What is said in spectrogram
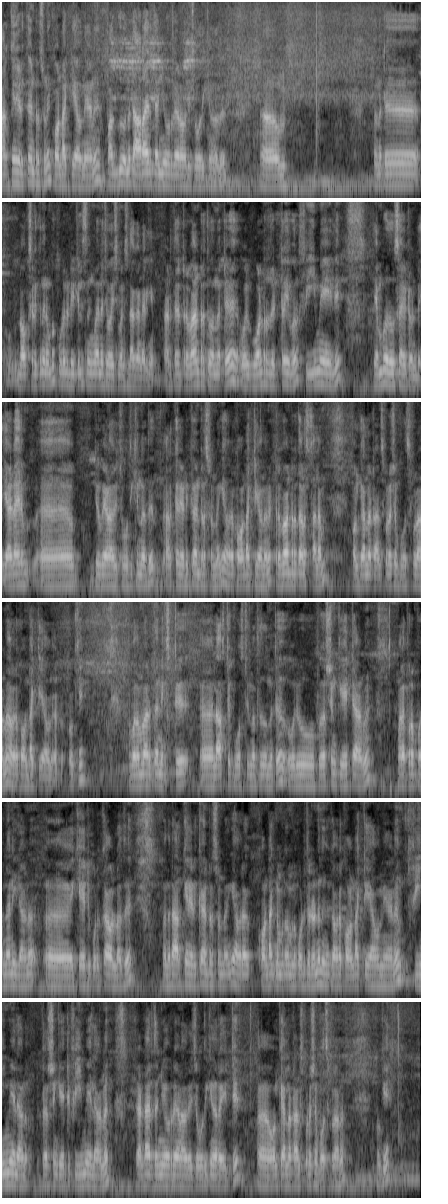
ആർക്കെങ്കിലും എടുക്കാൻ ഇൻട്രസ്റ്റ് ഉണ്ടെങ്കിൽ കോൺടാക്ട് ചെയ്യാവുന്നതാണ്. പഗ് വന്നിട്ട് ആറായിരത്തി അഞ്ഞൂറ് രൂപയാണ് അവർ ചോദിക്കുന്നത്. വന്നിട്ട് ഡോക്സ് എടുക്കുന്നതിന് മുമ്പ് കൂടുതൽ ഡീറ്റെയിൽസ് നിങ്ങൾ തന്നെ ചോദിച്ച് മനസ്സിലാക്കേണ്ടായിരിക്കും. അടുത്തത് ട്രിവാൻഡ്രത്ത് വന്നിട്ട് ഒരു ഗോൾഡ് റിട്രീവർ ഫീമെയിൽ എൺപത് ദിവസമായിട്ടുണ്ട്. ഏഴായിരം രൂപയാണ് അവർ ചോദിക്കുന്നത്. ആർക്കെങ്കിലും എടുക്കാൻ ഇൻട്രസ്റ്റ് ഉണ്ടെങ്കിൽ അവരെ കോൺടാക്ട് ചെയ്യാവുന്നതാണ്. ട്രിവാൻഡ്രത്താണ് സ്ഥലം. ഓൾ ട്രാൻസ്പോർട്ടേഷൻ പോസിബിൾ ആണ്. അവരെ കോൺടാക്ട് ചെയ്യാവുന്നതാണ്. ഓക്കെ അപ്പോൾ നമ്മൾ അടുത്ത നെക്സ്റ്റ് ലാസ്റ്റ് പോസ്റ്റ് ഇന്നത്തെ വന്നിട്ട് ഒരു പേർഷ്യൻ കേറ്റാണ്. മലപ്പുറം പൊന്നാനിയിലാണ് കേറ്റ് കൊടുക്കാനുള്ളത്. വന്നിട്ട് ആർക്കെങ്കിലും എടുക്കാൻ ഇൻട്രസ്റ്റ് ഉണ്ടെങ്കിൽ അവരെ കോൺടാക്ട് നമ്പർ നമ്മൾ കൊടുത്തിട്ടുണ്ട്. നിങ്ങൾക്ക് അവരെ കോൺടാക്ട് ചെയ്യാവുന്നതാണ്. ഫീമെയിലാണ് പേർഷ്യൻ കേറ്റ് ഫീമെയിലാണ് രണ്ടായിരത്തി അഞ്ഞൂറ് രൂപയാണ് അവർ ചോദിക്കുന്ന റേറ്റ് ഓൾ കേരള ട്രാൻസ്പോർട്ടേഷൻ പോസിബിളാണ് ഓക്കെ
